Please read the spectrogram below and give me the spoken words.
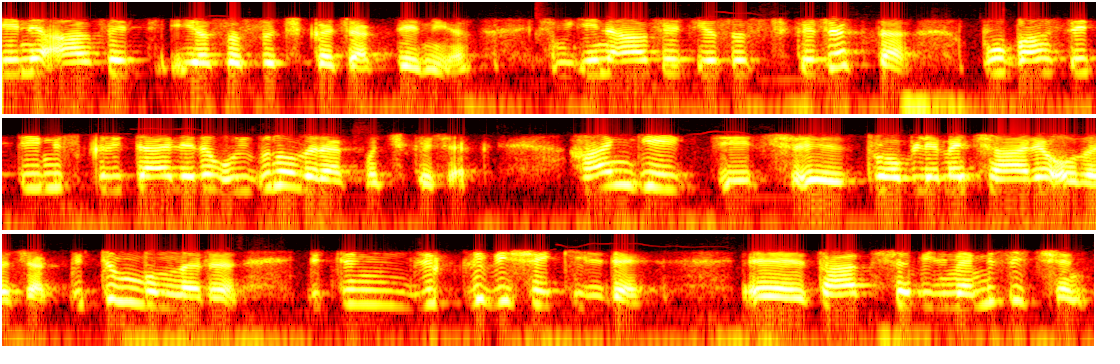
yeni afet yasası çıkacak deniyor. Şimdi yeni afet yasası çıkacak da bu bahsettiğimiz kriterlere uygun olarak mı çıkacak? Hangi e, ç- probleme çare olacak? Bütün bunları bütünlüklü bir şekilde e, tartışabilmemiz için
